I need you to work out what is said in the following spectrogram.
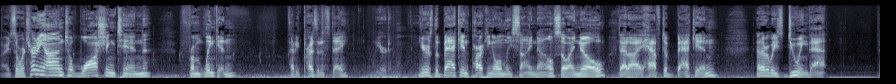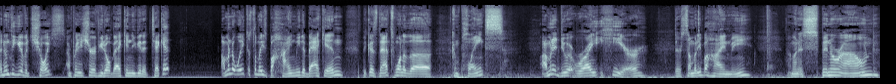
All right, so we're turning on to Washington from Lincoln. Happy President's Day. Weird. Here's the back in parking only sign now, so I know that I have to back in. Not everybody's doing that. I don't think you have a choice. I'm pretty sure if you don't back in, you get a ticket. I'm going to wait till somebody's behind me to back in because that's one of the complaints. I'm going to do it right here. There's somebody behind me. I'm going to spin around.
